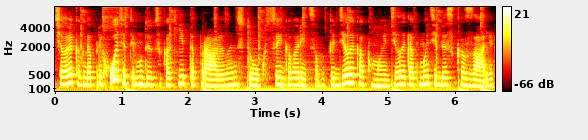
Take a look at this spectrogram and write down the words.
Человек, когда приходит, ему даются какие-то правила, инструкции, говорится, вот ты делай как мы, делай как мы тебе сказали,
